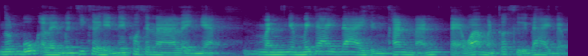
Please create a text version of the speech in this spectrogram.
โน้ตบุ๊กอะไรเหมือนที่เคยเห็นในโฆษณาอะไรอย่างเงี้ยมันยังไม่ได้ได้ถึงขั้นนั้น แต่ว่ามันก็คือได้แบบ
